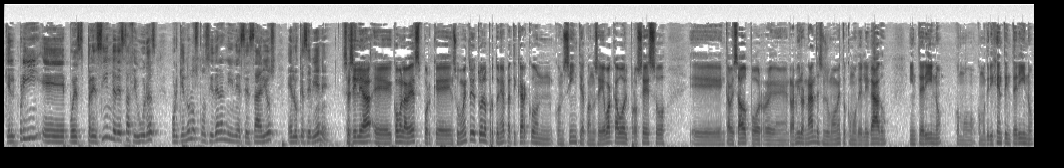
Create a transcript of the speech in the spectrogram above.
que el PRI eh, pues prescinde de estas figuras porque no los consideran ni necesarios en lo que se viene. Cecilia, eh, ¿cómo la ves? Porque en su momento yo tuve la oportunidad de platicar con, con Cintia cuando se llevó a cabo el proceso eh, encabezado por Ramiro Hernández en su momento como delegado interino, como, como dirigente interino,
